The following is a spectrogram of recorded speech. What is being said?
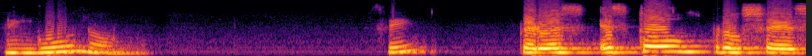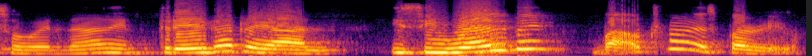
Ninguno. ¿Sí? Pero es, es todo un proceso, ¿verdad? De entrega real. Y si vuelve, va otra vez para arriba.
